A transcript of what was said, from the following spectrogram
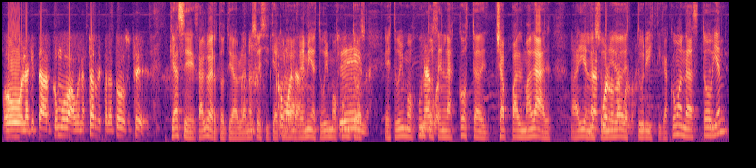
Hola, ¿qué tal? ¿Cómo va? Buenas tardes para todos ustedes. ¿Qué haces? Alberto te habla. No sé si te acordás de mí. Estuvimos juntos, estuvimos juntos en las costas de Chapalmalal, ahí en las unidades turísticas. ¿Cómo andas? ¿Todo bien?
